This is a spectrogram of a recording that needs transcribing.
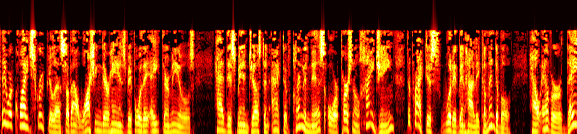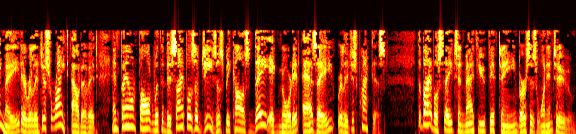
They were quite scrupulous about washing their hands before they ate their meals. Had this been just an act of cleanliness or personal hygiene, the practice would have been highly commendable. However, they made a religious rite out of it and found fault with the disciples of Jesus because they ignored it as a religious practice. The Bible states in Matthew 15 verses 1 and 2,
